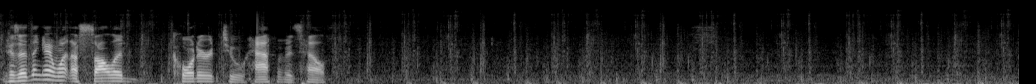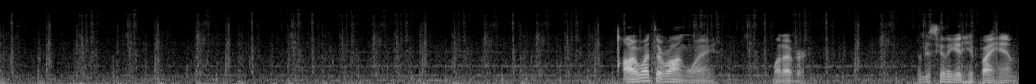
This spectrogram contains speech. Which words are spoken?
because I think I went a solid quarter to half of his health. Oh, I went the wrong way. Whatever. I'm just gonna get hit by him.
